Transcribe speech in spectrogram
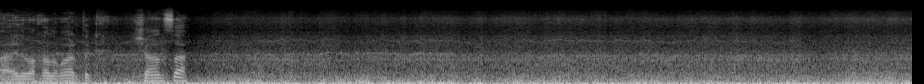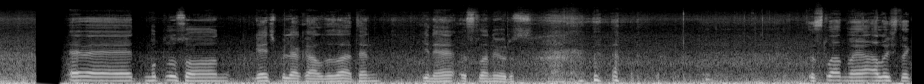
Haydi bakalım artık şansa. Evet mutlu son. Geç bile kaldı zaten. Yine ıslanıyoruz. Islanmaya alıştık.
